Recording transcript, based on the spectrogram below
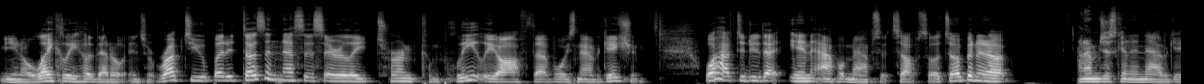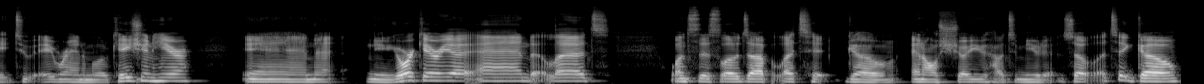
you know likelihood that it'll interrupt you, but it doesn't necessarily turn completely off that voice navigation. We'll have to do that in Apple Maps itself. So let's open it up, and I'm just going to navigate to a random location here in New York area, and let's once this loads up, let's hit go, and I'll show you how to mute it. So let's hit go.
